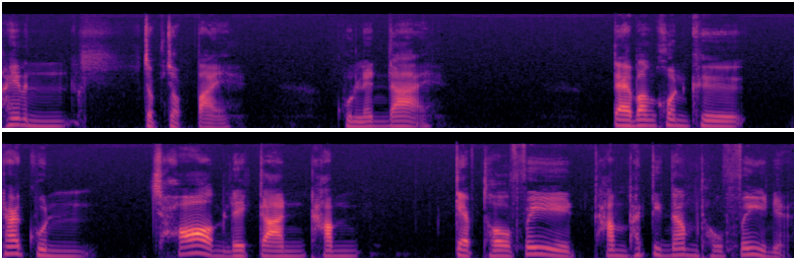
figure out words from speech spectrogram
ให้มัน จบๆไป คุณเล่นได้ แต่บางคนคือถ้าคุณชอบในการทำเก็บ trophy ทำ platinum trophy เนี่ย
